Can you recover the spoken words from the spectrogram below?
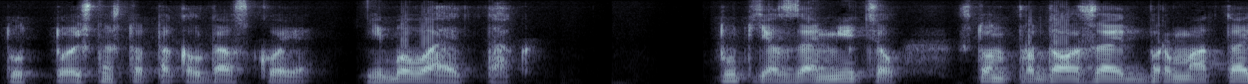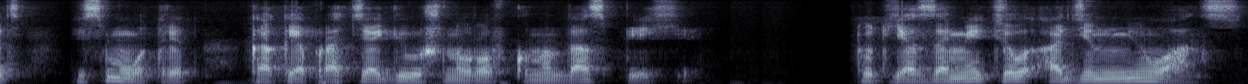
тут точно что-то колдовское. Не бывает так. Тут я заметил, что он продолжает бормотать и смотрит, как я протягиваю шнуровку на доспехи. Тут я заметил один нюанс.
